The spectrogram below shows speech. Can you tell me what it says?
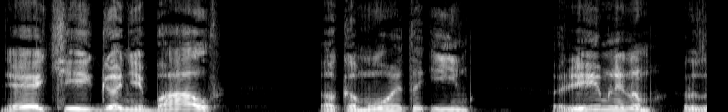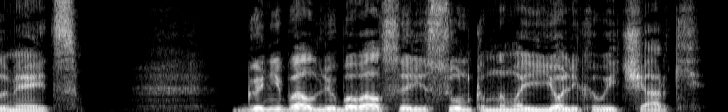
Некий Ганнибал. А кому это им? Римлянам, разумеется. Ганнибал любовался рисунком на моей еликовой чарке.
